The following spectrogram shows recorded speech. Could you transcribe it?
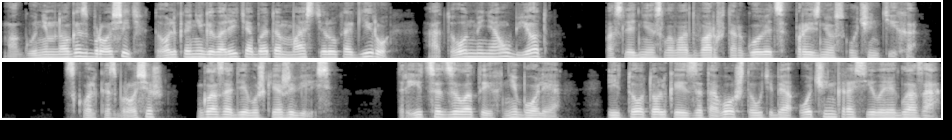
«Могу немного сбросить, только не говорить об этом мастеру Кагиру, а то он меня убьет», Последние слова дворф-торговец произнес очень тихо. «Сколько сбросишь?» Глаза девушки оживились. «Тридцать золотых, не более. И то только из-за того, что у тебя очень красивые глаза».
